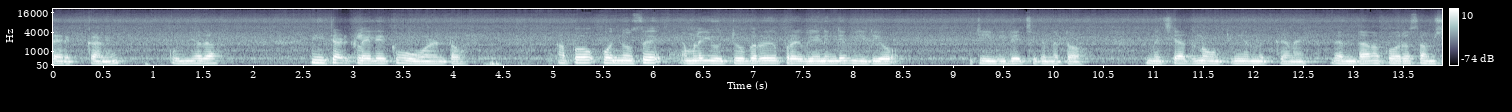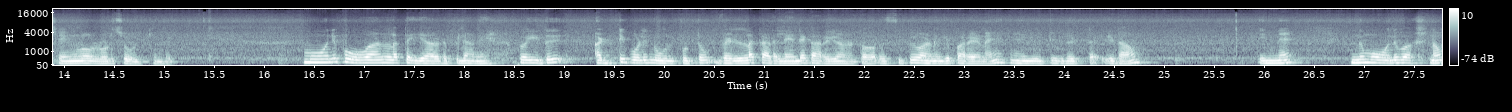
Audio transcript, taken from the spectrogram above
തിരക്കാണ്. കുഞ്ഞതാ നീറ്റ് അടുക്കളയിലേക്ക് പോവാണ് കേട്ടോ. അപ്പോൾ പൊന്നൂസ് നമ്മൾ യൂട്യൂബർ പ്രവീണിന്റെ വീഡിയോ ടി വിയിൽ വെച്ചിരിക്കുന്നു കേട്ടോ. എന്നുവെച്ചാൽ അത് നോക്കി ഇങ്ങനെ നിൽക്കുകയാണ് ഇതെന്താണെന്നൊക്കെ ഓരോ സംശയങ്ങളും ഉള്ളോട് ചോദിക്കുന്നുണ്ട്. മോന് പോകാനുള്ള തയ്യാറെടുപ്പിലാണ്. അപ്പോൾ ഇത് അടിപൊളി നൂൽപുട്ടും വെള്ള കടലേന്റെ കറിയാണ് കേട്ടോ. റെസിപ്പി വേണമെങ്കിൽ പറയണേ. ഞാൻ യൂട്യൂബിലിട്ട് ഇടാം. പിന്നെ ഇന്ന് മോന് ഭക്ഷണം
